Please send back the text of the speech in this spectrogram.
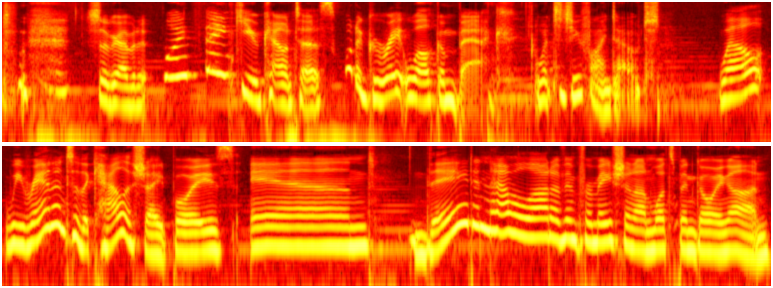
She'll grab it. Why, thank you, Countess. What a great welcome back. what did you find out? Well, we ran into the Calishite boys, and they didn't have a lot of information on what's been going on.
